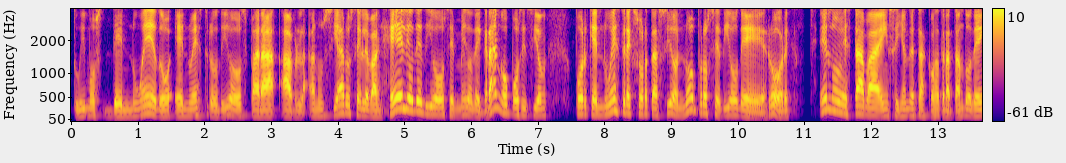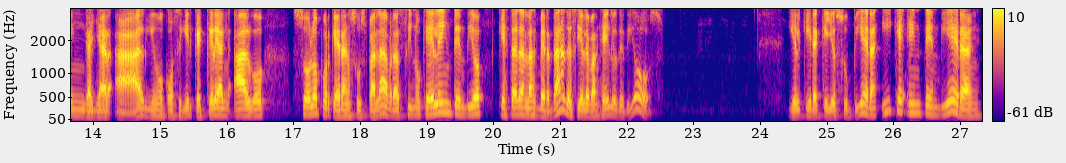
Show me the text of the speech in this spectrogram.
tuvimos de nuevo en nuestro Dios para anunciaros el Evangelio de Dios en medio de gran oposición, porque nuestra exhortación no procedió de error. Él no estaba enseñando estas cosas tratando de engañar a alguien o conseguir que crean algo solo porque eran sus palabras, sino que él entendió que estas eran las verdades y el Evangelio de Dios. Y él quiere que ellos supieran y que entendieran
